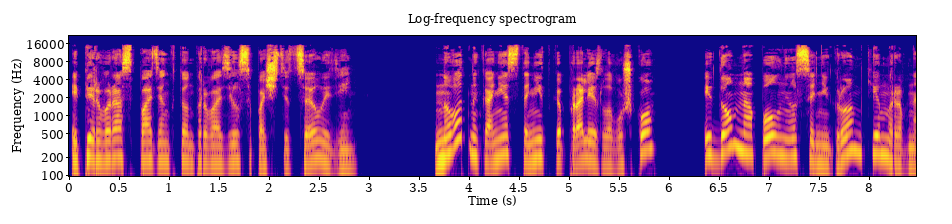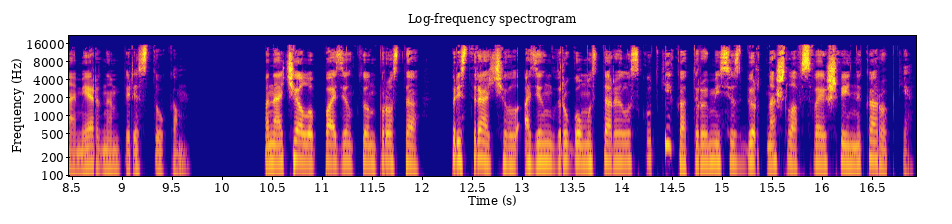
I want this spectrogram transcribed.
И первый раз Паддингтон провозился почти целый день. Но вот, наконец-то, нитка пролезла в ушко, и дом наполнился негромким равномерным перестуком. Поначалу Паддингтон просто пристрачивал один к другому старые лоскутки, которые миссис Бёрд нашла в своей швейной коробке.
